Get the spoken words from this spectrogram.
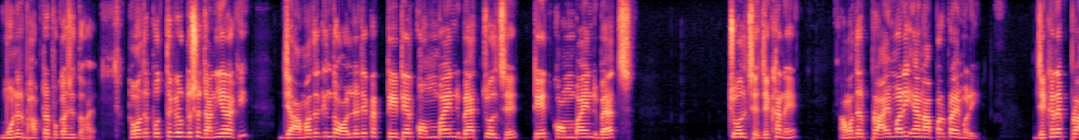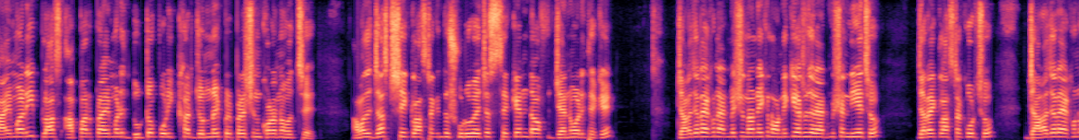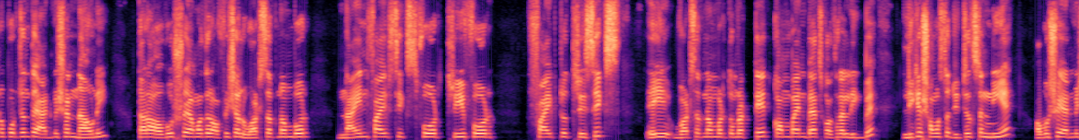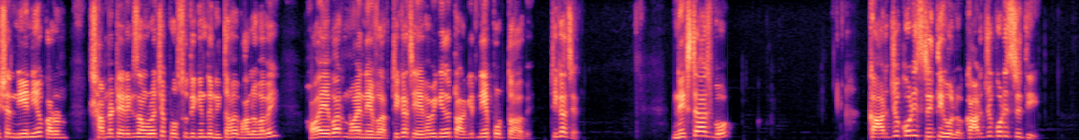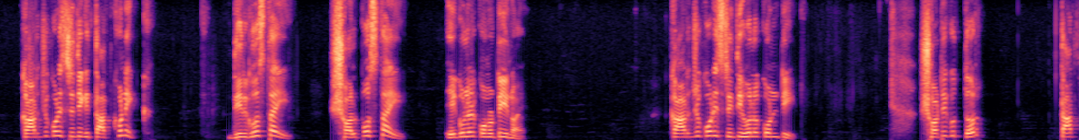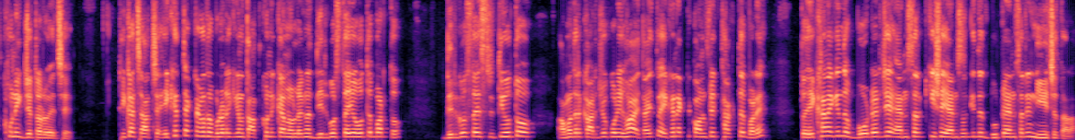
মনের ভাবটা প্রকাশিত হয়। তোমাদের প্রত্যেকের উদ্দেশ্য জানিয়ে রাখি যে আমাদের কিন্তু অলরেডি একটা টেটের কম্বাইন্ড ব্যাচ চলছে, টেট কম্বাইন্ড ব্যাচ চলছে, যেখানে আমাদের প্রাইমারি অ্যান্ড আপার প্রাইমারি যেখানে প্রাইমারি প্লাস আপার প্রাইমারি দুটো পরীক্ষার জন্যই প্রিপারেশন করানো হচ্ছে। আমাদের জাস্ট সেই ক্লাসটা কিন্তু শুরু হয়েছে সেকেন্ড অফ জানুয়ারি থেকে। যারা যারা এখন অ্যাডমিশন নেন, এখানে অনেকেই আছো যারা অ্যাডমিশন নিয়েছো, যারা এই ক্লাসটা করছ, যারা যারা এখনও পর্যন্ত অ্যাডমিশন নাওনি, তারা অবশ্যই আমাদের official WhatsApp number nine five six four three four five two three six এই হোয়াটসঅ্যাপ নম্বর তোমরা টেট কম্বাইন ব্যাচ কথাটা লিখবে, লিখে সমস্ত ডিটেলসটা নিয়ে অবশ্যই অ্যাডমিশন নিয়ে নিও, কারণ সামনে টেট এক্সাম রয়েছে, প্রস্তুতি কিন্তু নিতে হবে ভালোভাবেই। হয় এবার, নয় নেভার ঠিক আছে? এইভাবে কিন্তু টার্গেট নিয়ে পড়তে হবে, ঠিক আছে? নেক্সটে আসব। কার্যকরী স্মৃতি হলো, কার্যকরী স্মৃতি। কার্যকরী স্মৃতি কি তাৎক্ষণিক? দীর্ঘস্থায়ী, স্বল্পস্থায়ী, এগুলোর কোনোটিই নয়। কার্যকরী স্মৃতি হলো কোনটি? সঠিক উত্তর, তাৎক্ষণিক যেটা রয়েছে। ঠিক আছে আচ্ছা এক্ষেত্রে একটা কথা বলে রাখি এখানে তাৎক্ষণিক কেন হলো? এখানে দীর্ঘস্থায়ী হতে পারতো। দীর্ঘস্থায়ী স্মৃতিও তো আমাদের কার্যকরী হয়, তাই তো? এখানে একটা কনফ্লিক্ট থাকতে পারে। তো এখানে কিন্তু বোর্ডের যে অ্যান্সার কি, সেই অ্যান্সার কিন্তু দুটো অ্যান্সারই নিয়েছে তারা।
